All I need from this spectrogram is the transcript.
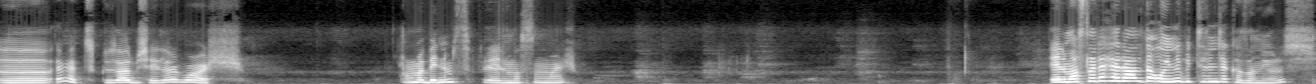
Ee, evet güzel bir şeyler var. Ama benim sıfır elmasım var. Elmasları herhalde oyunu bitirince kazanıyoruz.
